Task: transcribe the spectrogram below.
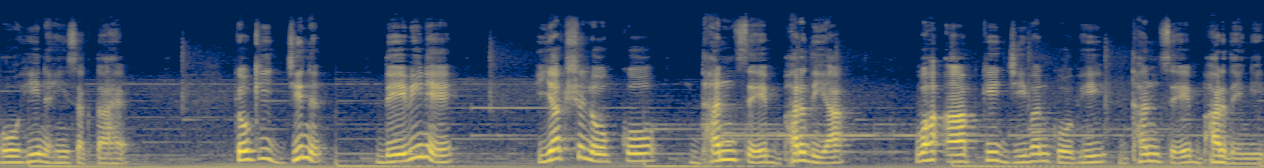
हो ही नहीं सकता है। क्योंकि जिन देवी ने यक्ष लोक को धन से भर दिया, वह आपके जीवन को भी धन से भर देंगी।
